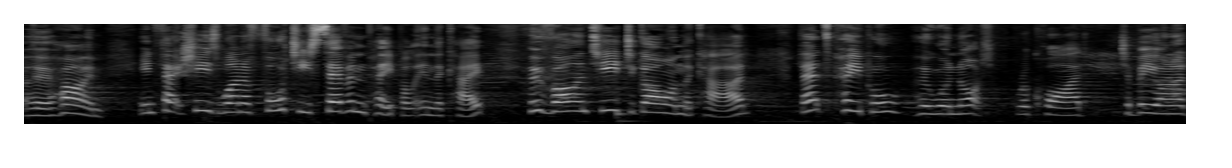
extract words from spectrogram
her home. In fact, she's one of 47 people in the Cape who volunteered to go on the card that's people who were not required to be on it.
